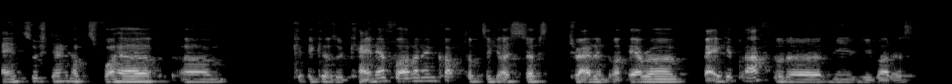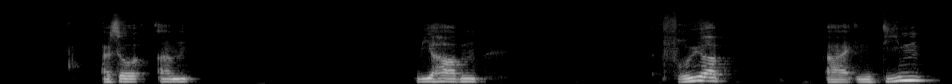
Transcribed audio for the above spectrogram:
einzustellen. Habt ihr vorher ähm, also keine Erfahrenen gehabt? Habt ihr euch als selbst Trial and Error beigebracht oder wie, wie war das? Also ähm, wir haben früher äh, im Team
